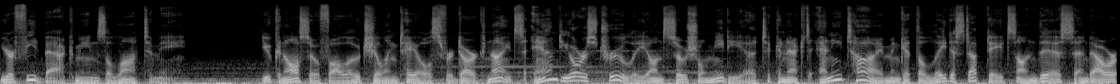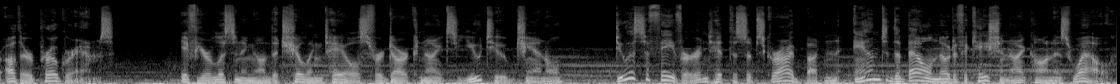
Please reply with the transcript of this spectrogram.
Your feedback means a lot to me. You can also follow Chilling Tales for Dark Nights and yours truly on social media to connect anytime and get the latest updates on this and our other programs. If you're listening on the Chilling Tales for Dark Nights YouTube channel, do us a favor and hit the subscribe button and the bell notification icon as well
